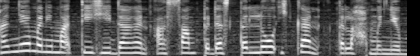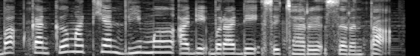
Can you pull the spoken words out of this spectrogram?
hanya menikmati hidangan asam pedas telur ikan telah menyebabkan ke kematian lima adik-beradik secara serentak.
